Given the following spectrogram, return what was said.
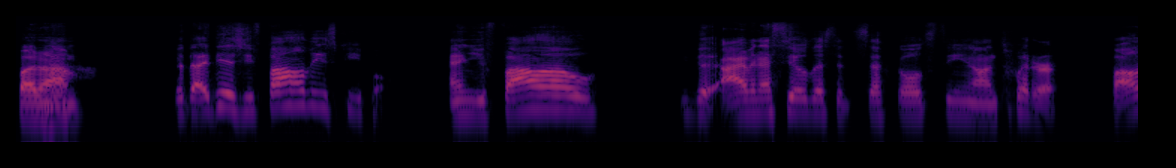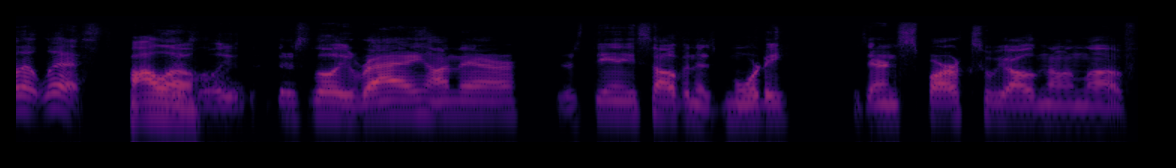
But um, but the idea is you follow these people and you follow. The, I have an SEO list at Seth Goldstein on Twitter. Follow that list. There's follow. Lily, there's Lily Ray on there. There's Danny Sullivan. There's Mordy. There's Erin Sparks, who we all know and love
